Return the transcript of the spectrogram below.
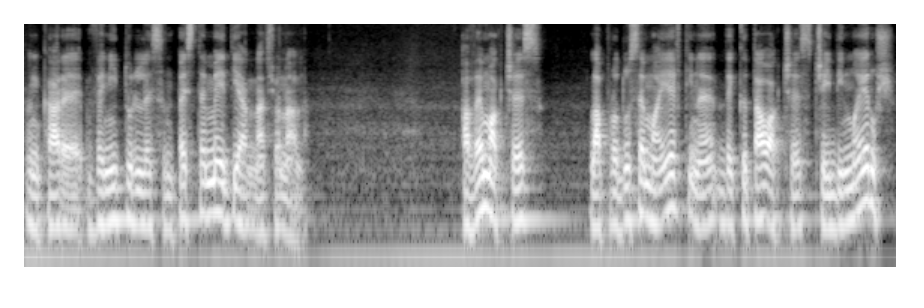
în care veniturile sunt peste media națională, avem acces la produse mai ieftine decât au acces cei din Măieruși,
